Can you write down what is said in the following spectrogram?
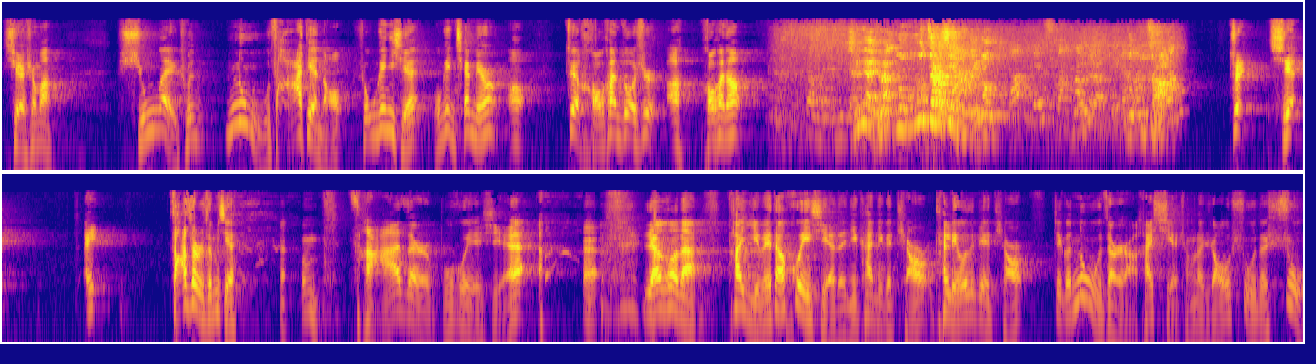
写什么？熊爱春怒砸电脑，说我给你写，我给你签名啊。这好汉做事啊，好汉当。现在看怒砸写对了，怒砸。这写，哎，杂字儿怎么写？杂字儿不会写。然后呢，他以为他会写的，你看这个条他留的这条这个怒字儿啊，还写成了饶恕的恕，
